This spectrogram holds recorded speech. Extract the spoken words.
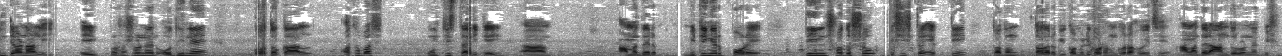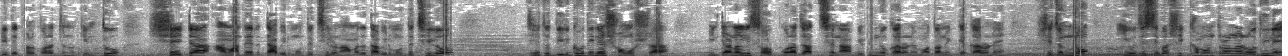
ইন্টারনালি এই প্রশাসনের অধীনে গতকাল অথবা উনত্রিশ তারিখেই আমাদের মিটিংয়ের পরে তিন সদস্য বিশিষ্ট একটি তদারকি কমিটি গঠন করা হয়েছে আমাদের আন্দোলনের বিষয়টি দেখভাল করার জন্য। কিন্তু সেইটা আমাদের দাবির মধ্যে ছিল না। আমাদের দাবির মধ্যে ছিল, যেহেতু দীর্ঘদিনের সমস্যা ইন্টারনালি সলভ করা যাচ্ছে না বিভিন্ন কারণে, মতানৈক্যের কারণে, সেজন্য ইউজিসি বা শিক্ষা মন্ত্রণালয়ের অধীনে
